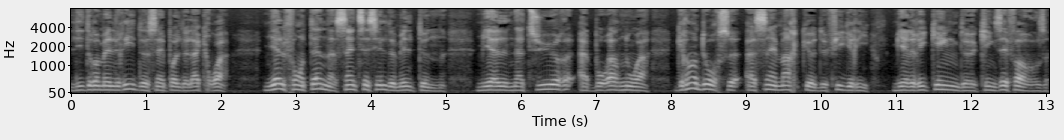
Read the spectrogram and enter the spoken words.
l'hydromellerie de Saint-Paul-de-la-Croix, Miel Fontaine à Sainte-Cécile de Milton, Miel Nature à Beauharnois, Grand Ours à Saint-Marc de Figry, Miel King de Kings Falls,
